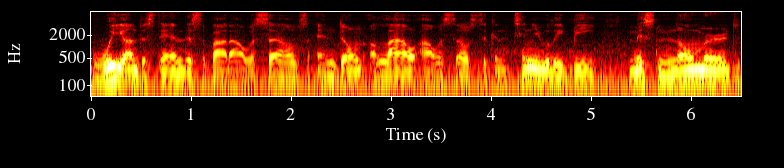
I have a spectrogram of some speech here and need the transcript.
we understand this about ourselves and don't allow ourselves to continually be misnomered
